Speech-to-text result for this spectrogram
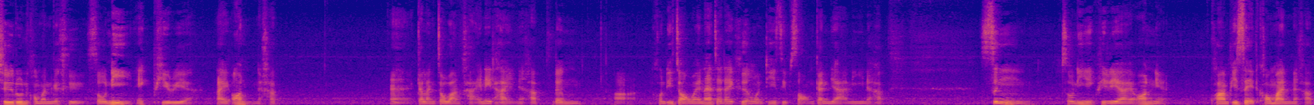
ชื่อรุ่นของมันก็คือ Sony Xperia Ion นะครับอ่ากำลังจะวางขายในไทยนะครับ เริ่มคนที่จองไว้น่าจะได้เครื่องวันที่ 12 กันยานี้นะครับ ซึ่ง Sony Xperia Ion เนี่ย ความพิเศษของมันนะครับ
